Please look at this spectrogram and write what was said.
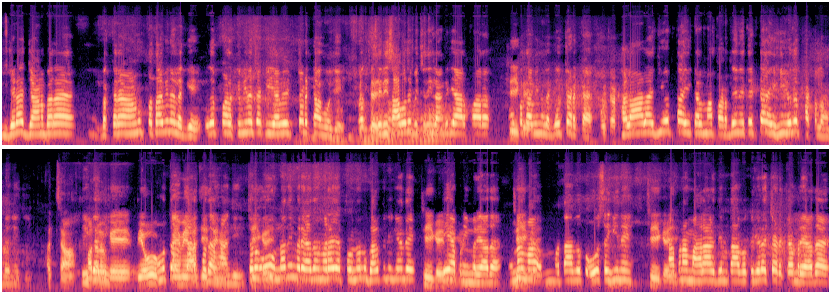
ਜਿਹੜਾ ਜਾਨਵਰ ਹੈ ਬੱਕਰਾ ਉਹਨੂੰ ਪਤਾ ਵੀ ਨਾ ਲੱਗੇ ਉਹਦੇ ਪਲਕ ਵੀ ਨਾ ਚੱਕੀ ਜਾਵੇ ਝੜਕਾ ਹੋ ਜੇ। ਜੀ। ਸ੍ਰੀ ਸਾਹਿਬ ਉਹਦੇ ਵਿੱਚ ਦੀ ਲੰਘ ਜੇ ਆਰ ਪਾਰ ਉਹ ਠੀਕ ਹੈ ਪਤਾ ਵੀ ਨਾ ਲੱਗੇ ਉਹ ਝੜਕਾ ਹੈ। ਉਹ ਝਟਕਾ ਹਲਾਲ ਹੈ ਜੀ ਉਹ ਢਾਈ ਕਲਮਾ ਪੜਦੇ ਨੇ ਤੇ ਢਾਈ ਹੀ ਉਹਦੇ ਫੱਟ ਲਾਉਂਦੇ ਨੇ ਜੀ। ਅੱਛਾ ਠੀਕ ਹੈ ਮਤਲਬ ਜੀ। ਕਿ ਵੀ ਉਹ ਉਹ ਤਾਂ ਐਵੇਂ ਆ ਚੀਜ਼ ਪਤਾ ਹਾਂਜੀ। ਚਲੋ ਉਹ ਹੈ ਜੀ। ਉਹਨਾਂ ਦੀ ਮਰਿਆਦਾ ਮਹਾਰਾਜ ਆਪਾਂ ਉਹਨਾਂ ਨੂੰ ਗਲਤ ਨਹੀਂ ਕਹਿੰਦੇ। ਠੀਕ ਹੈ ਜੀ, ਇਹ ਹੈ। ਆਪਣੀ ਮਰਿਆਦਾ। ਹੈ। ਉਹਨਾਂ ਠੀਕ ਹੈ ਮਾ- ਮੁਤਾਬਕ ਉਹ ਸਹੀ ਨੇ। ਠੀਕ ਹੈ ਜੀ। ਆਪਣਾ ਮਹਾਰਾਜ ਦੇ ਮੁਤਾਬਕ ਜਿਹੜਾ ਝੜਕਾ ਮਰਿਆਦਾ ਹੈ।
